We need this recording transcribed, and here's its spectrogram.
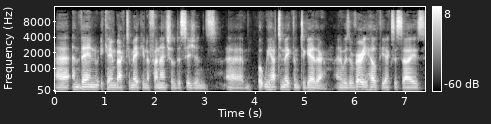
Uh, and then it came back to making the financial decisions, um, but we had to make them together. And it was a very healthy exercise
